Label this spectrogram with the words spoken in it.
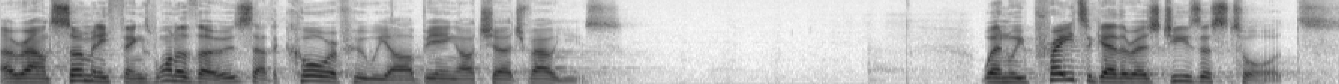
around so many things. One of those, at the core of who we are, being our church values. When we pray together as Jesus taught,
